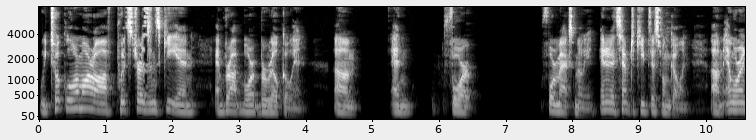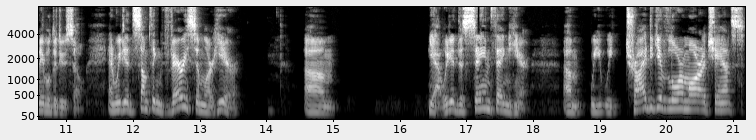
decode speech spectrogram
We took Lorimar off, put Straczynski in, and brought Barilko in. Um, and for for Maximilian in an attempt to keep this one going. Um, and we're unable to do so. And we did something very similar here. Um, yeah, we did the same thing here. Um, we we tried to give Lorimar a chance.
